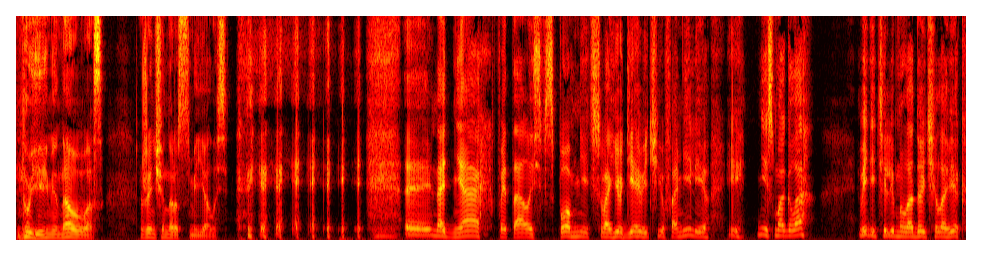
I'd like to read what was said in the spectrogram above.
Ну и имена у вас!» Женщина рассмеялась. На днях пыталась вспомнить свою девичью фамилию и не смогла. Видите ли, молодой человек,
